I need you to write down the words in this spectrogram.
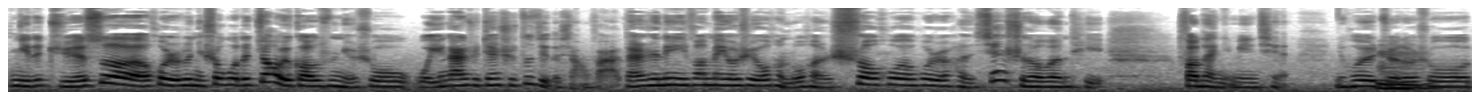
你的角色或者说你受过的教育告诉你说我应该是坚持自己的想法，但是另一方面又是有很多很社会或者很现实的问题放在你面前，你会觉得说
